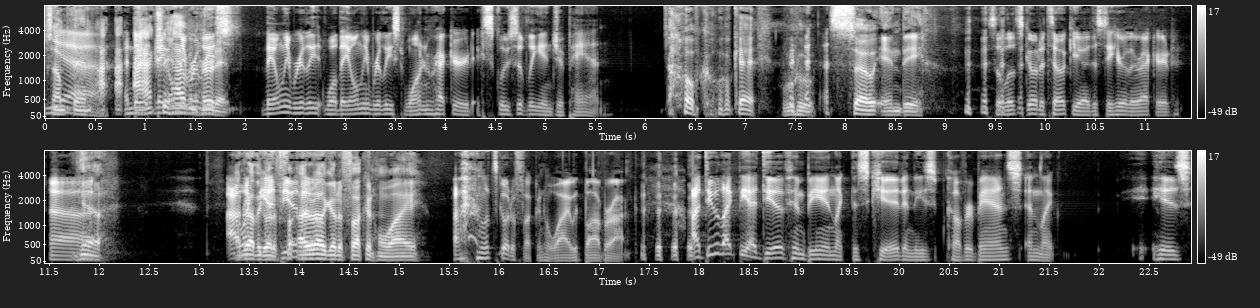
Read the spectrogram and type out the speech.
something. Yeah. I- And they, actually they only haven't heard released, They only released well, they only released one record exclusively in Japan. Oh, okay. Ooh, so indie. So let's go to Tokyo just to hear the record. Uh, yeah, I I'd like rather go to fu- I'd rather go to fucking Hawaii. let's go to fucking Hawaii with Bob Rock. I do like the idea of him being like this kid in these cover bands and like his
